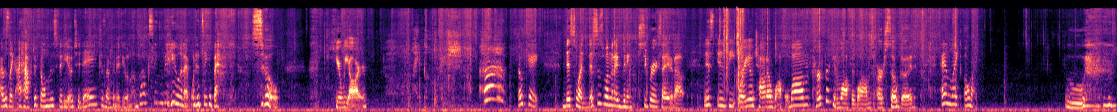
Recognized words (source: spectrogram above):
I was like, I have to film this video today because I'm going to do an unboxing video and I want to take a bath. So, here we are. Oh my gosh. Ah, okay, this one. This is one that I've been super excited about. This is the Oreochata Waffle Bomb. Her freaking waffle bombs are so good. And like, oh my. Ooh.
